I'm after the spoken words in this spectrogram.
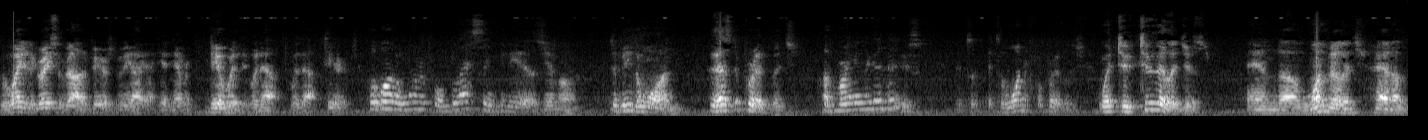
the way the grace of God appears to me, I, I can never deal with it without without tears. But what a wonderful blessing it is, you know, to be the one who has the privilege of bringing the good news. It's a it's a wonderful privilege. Went to two villages, and um, one village had a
